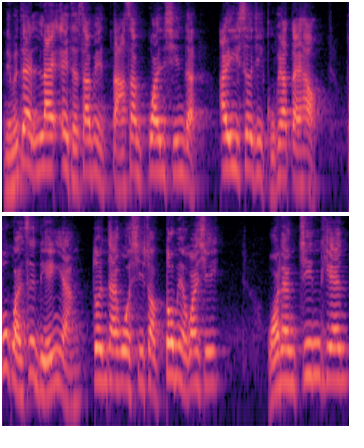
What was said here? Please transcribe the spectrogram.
你们在 Line at 上面打上关心的 IE 设计股票代号，不管是联阳、敦泰或西创都没有关系。王良今天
